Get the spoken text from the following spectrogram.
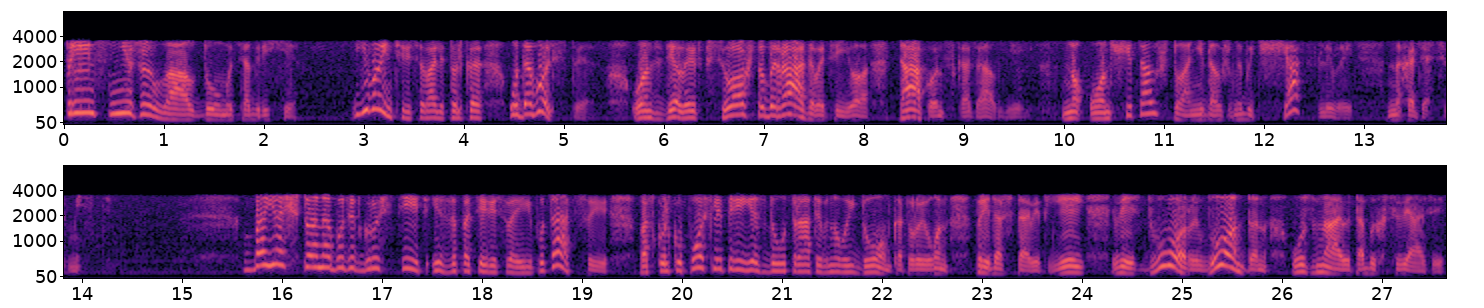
Принц не желал думать о грехе. Его интересовали только удовольствия. Он сделает все, чтобы радовать ее, так он сказал ей. Но он считал, что они должны быть счастливы, находясь вместе. Боясь, что она будет грустить из-за потери своей репутации, поскольку после переезда утраты в новый дом, который он предоставит ей, весь двор и Лондон узнают об их связи,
